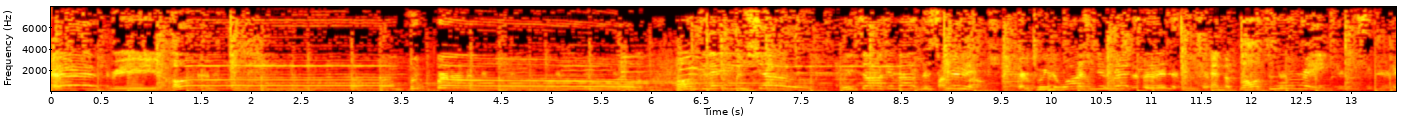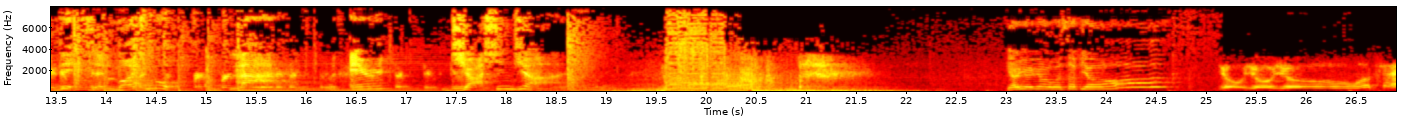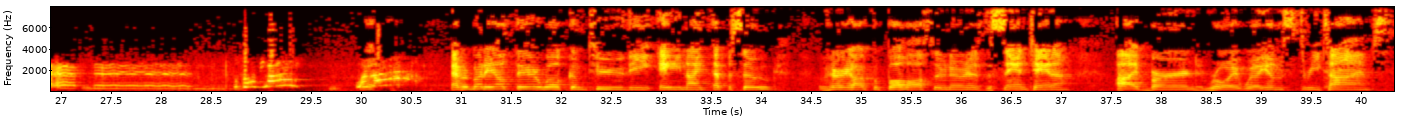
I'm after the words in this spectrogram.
Every home football. On today's show, we talk about the scrimmage between the Washington Redskins and the Baltimore Ravens. This and much more live with Aaron, Josh, and John. Yo, yo, yo, what's up, y'all? Yo, yo, yo, what's happening? What's up, y'all? What's up? Everybody out there, welcome to the 89th episode of Harry Hog Football, also known as the Santana. I burned Roy Williams three times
